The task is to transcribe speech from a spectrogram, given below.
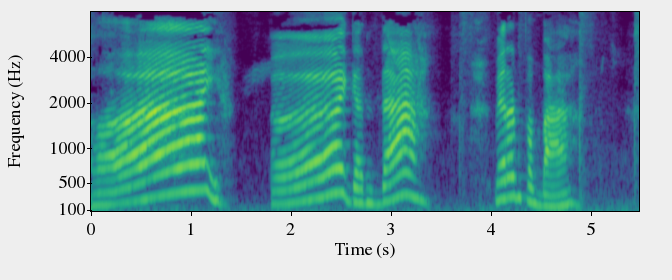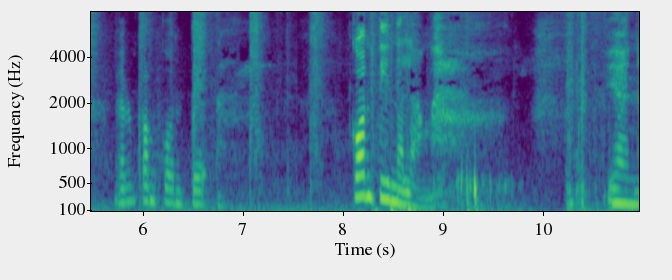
Ay! Ay, ganda. Meron pa ba? Meron pang konti. Konti na lang. Yan.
